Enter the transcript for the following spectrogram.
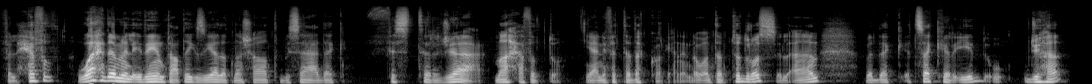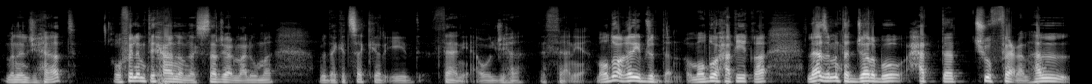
في الحفظ واحدة من الإيدين بتعطيك زيادة نشاط بيساعدك في استرجاع ما حفظته يعني في التذكر. يعني لو أنت بتدرس الآن بدك تسكر إيد جهة من الجهات وفي الامتحان لما بدك تسترجع المعلومة بدك تسكر إيد الثانية أو الجهة الثانية. موضوع غريب جدا موضوع حقيقة لازم أنت تجربه حتى تشوف فعلا هل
